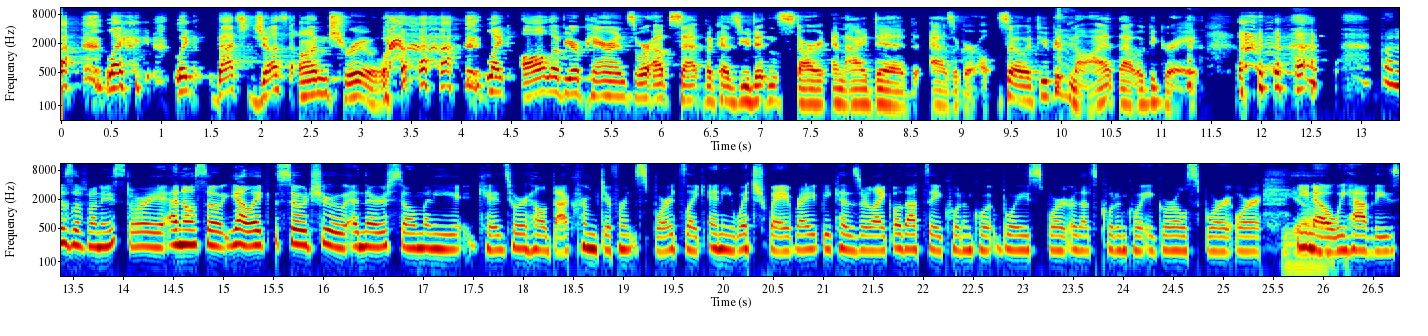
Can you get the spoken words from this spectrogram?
like like that's just untrue. like all of your parents were upset because you didn't start and I did as a girl. So if you could not, that would be great. that is a funny story. And also, yeah, like so true. And there are so many kids who are held back from different sports, like any which way, right? Because they're like, oh, that's a quote unquote boys sport, or that's quote unquote a girls sport, or, yeah. you know, we have these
